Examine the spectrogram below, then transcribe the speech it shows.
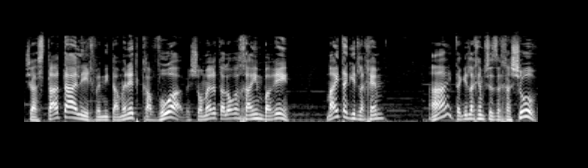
שעשתה תהליך ומתאמנת קבוע ושומרת על אורח חיים בריא, מה היא תגיד לכם? אה? היא תגיד לכם שזה חשוב?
